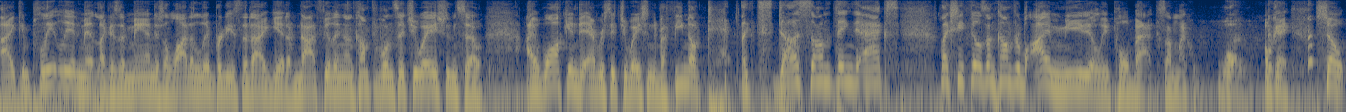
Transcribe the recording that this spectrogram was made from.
I completely admit, like as a man, there's a lot of liberties that I get of not feeling uncomfortable in situations. So I walk into every situation. If a female t- like does something that acts like she feels uncomfortable, I immediately pull back because I'm like, whoa. Okay, so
